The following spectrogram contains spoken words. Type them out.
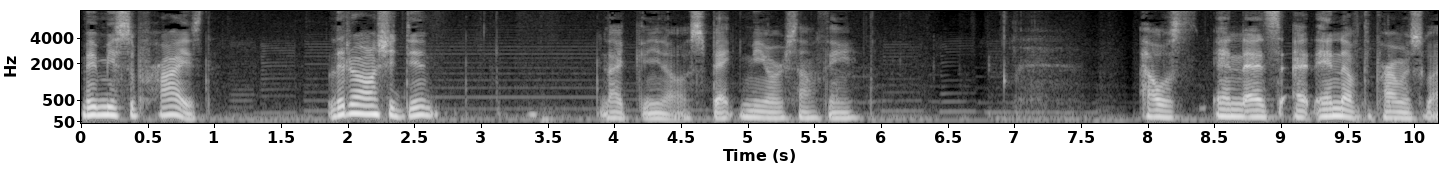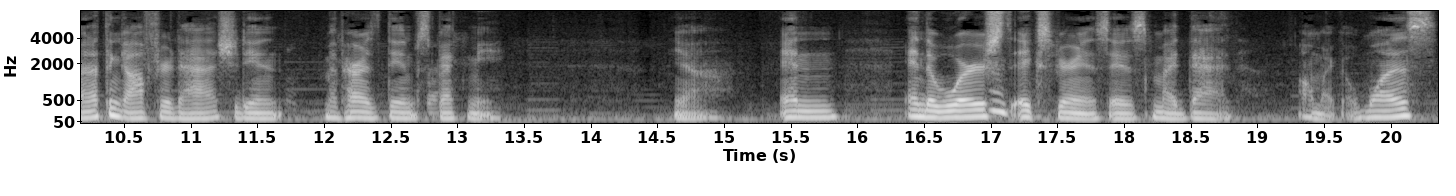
made me surprised. Later on she didn't like, you know, spank me or something. I was and it's at end of the primary school and I think after that she didn't my parents didn't spank me. Yeah. And and the worst hmm. experience is my dad. Oh my god. Once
